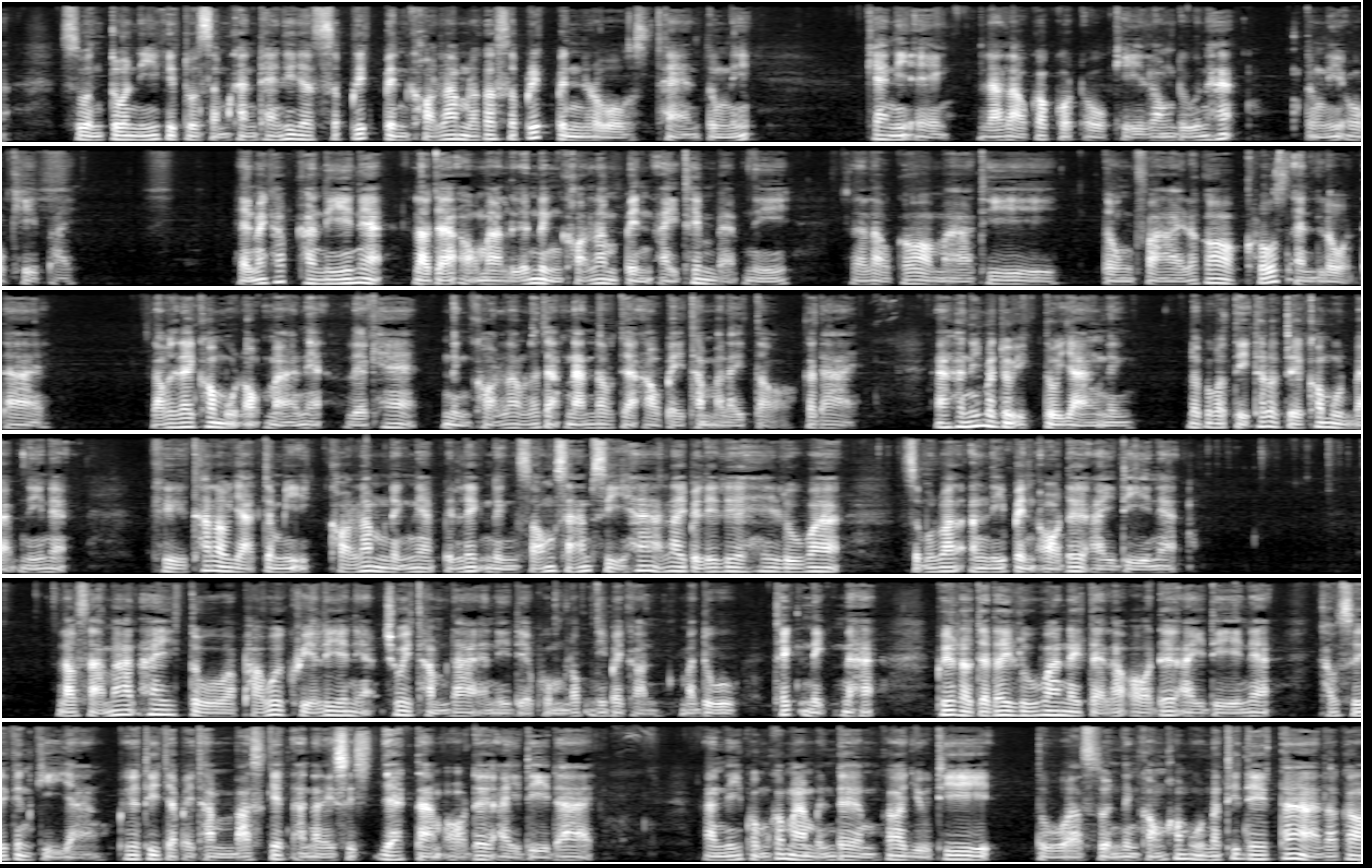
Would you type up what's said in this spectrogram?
ส่วนตัวนี้คือตัวสำคัญแทนที่จะ split เป็นคอลัมน์แล้วก็ split เป็น rows แทนตรงนี้ แค่นี้เอง แล้วเราก็กดโอเคลองดูนะฮะ ตรงนี้โอเคไป เห็นไหมครับ คราวนี้เนี่ยเราจะออกมาเหลือ 1 คอลัมน์เป็นไอเทมแบบนี้ แล้วเราก็มาที่ตรงไฟล์แล้วก็ close and load ได้ เราจะได้ข้อมูลออกมาเนี่ยเหลือแค่ 1 คอลัมน์แล้วจากนั้นเราจะเอาไปทำอะไรต่อก็ได้อะคราวนี้มาดูอีกตัวอย่างหนึ่งโดยปกติถ้าเราเจอข้อมูลแบบนี้เนี่ยคือถ้าเราอยากจะมีอีกคอลัมน์หนึ่งเนี่ยเป็นเลข 1 2 3 4 5 ไล่ไปเรื่อย ๆ ให้รู้ว่า สมมุติว่าอันนี้เป็น order ID เนี่ยเราสามารถให้ตัว power query เนี่ยช่วยทำได้อันนี้เดี๋ยวผมลบนี้ไปก่อนมาดู เทคนิคนะฮะเพื่อเราจะได้รู้ว่าในแต่ละออเดอร์ ID เนี่ยเขาซื้อกันกี่อย่าง เพื่อที่จะไปทำ basket analysis แยกตามออเดอร์ ID ได้ อันนี้ผมก็มาเหมือนเดิมก็อยู่ที่ตัวส่วนหนึ่งของข้อมูลมาที่ data แล้วก็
